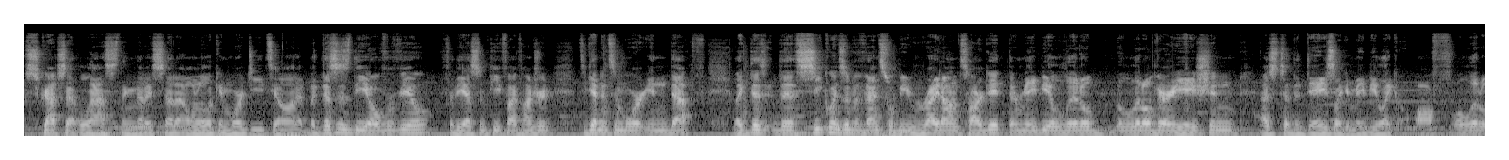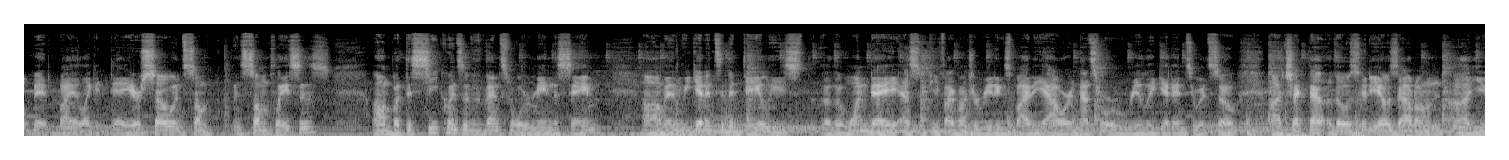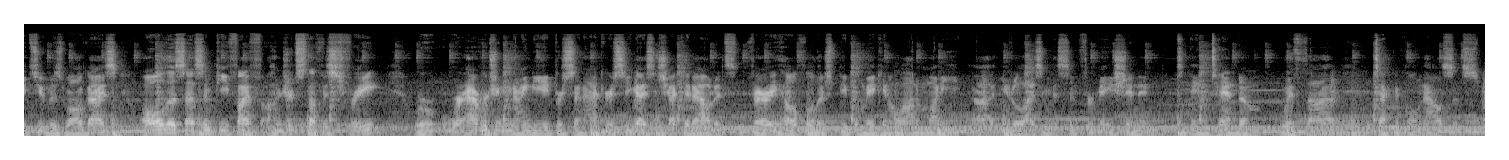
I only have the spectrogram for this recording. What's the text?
scratch that last thing that I said. I want to look in more detail on it. But this is the overview for the S&P 500 to get into more in-depth. Like this, the sequence of events will be right on target. There may be a little, a little variation as to the days. Like it may be like off a little bit by like a day or so in some in some places. Um, but the sequence of events will remain the same. Um, and we get into the dailies, the, the one day S&P 500 readings by the hour, and that's where we really get into it. So uh, check that those videos out on uh, YouTube as well, guys. All this S&P 500 stuff is free. We're, we're averaging 98% accuracy, guys. Check it out. It's very helpful. There's people making a lot of money uh, utilizing this information in, in tandem with uh, technical analysis.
